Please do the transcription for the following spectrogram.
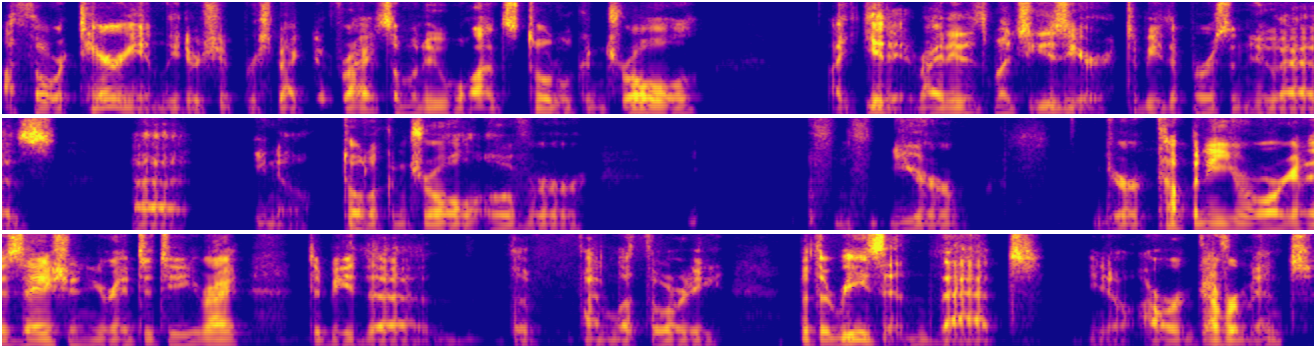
authoritarian leadership perspective, right? Someone who wants total control. I get it, right? It is much easier to be the person who has, uh, you know, total control over your your company, your organization, your entity, right? To be the the final authority. But the reason that, you know, our government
